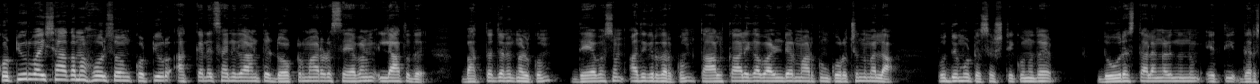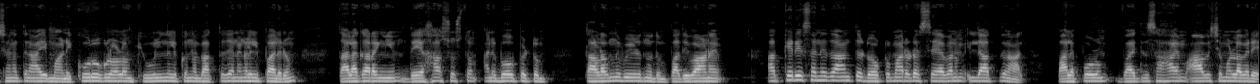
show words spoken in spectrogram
കൊട്ടിയൂർ വൈശാഖ മഹോത്സവം കൊട്ടിയൂർ അക്കനെ സന്നിധാനത്ത് ഡോക്ടർമാരുടെ സേവനം ഇല്ലാത്തത് ഭക്തജനങ്ങൾക്കും ദേവസ്വം അധികൃതർക്കും താൽക്കാലിക വളണ്ടിയർമാർക്കും കുറച്ചൊന്നുമല്ല ബുദ്ധിമുട്ട് സൃഷ്ടിക്കുന്നത്. ദൂരസ്ഥലങ്ങളിൽ നിന്നും എത്തി ദർശനത്തിനായി മണിക്കൂറുകളോളം ക്യൂവിൽ നിൽക്കുന്ന ഭക്തജനങ്ങളിൽ പലരും തലകറങ്ങിയും ദേഹാസ്വസ്ഥം അനുഭവപ്പെട്ടും തളർന്നു വീഴുന്നതും പതിവാണ്. അക്കരെ സന്നിധാനത്ത് ഡോക്ടർമാരുടെ സേവനം ഇല്ലാത്തതിനാൽ പലപ്പോഴും വൈദ്യസഹായം ആവശ്യമുള്ളവരെ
